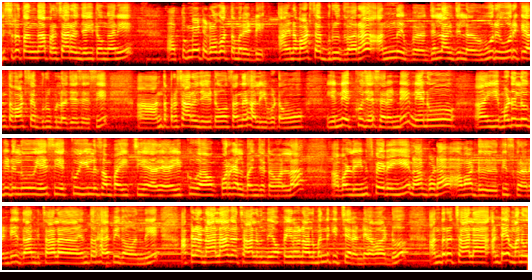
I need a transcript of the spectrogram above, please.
విస్తృతంగా ప్రచారం చేయటం కానీ తుమ్మేటి రఘోత్తమరెడ్డి ఆయన వాట్సాప్ గ్రూప్ ద్వారా అన్ని జిల్లా జిల్లా ఊరి ఊరికి అంత వాట్సాప్ గ్రూపులో చేసేసి అంత ప్రచారం చేయటం సందేహాలు ఇవ్వటం ఇవన్నీ ఎక్కువ చేశారండి. నేను ఈ మడులు గిడులు వేసి ఎక్కువ ఇళ్ళు సంపాదించి అదే ఎక్కువ కూరగాయలు పంచడం వల్ల వాళ్ళు ఇన్స్పైర్ అయ్యి నాకు కూడా అవార్డు తీసుకున్నారండి. దానికి చాలా ఎంతో హ్యాపీగా ఉంది. అక్కడ నాలాగా చాలా మంది ఒక ఇరవై నాలుగు మందికి ఇచ్చారండి అవార్డు. అందరూ చాలా అంటే మనం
